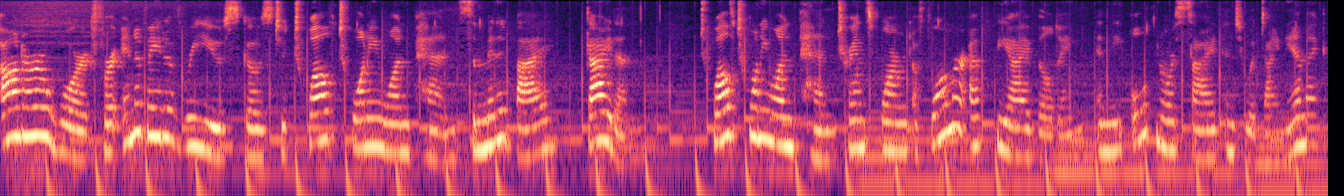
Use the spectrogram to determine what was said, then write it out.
Honor Award for Innovative Reuse goes to 1221 Penn, submitted by Guidon. 1221 Penn transformed a former FBI building in the Old North Side into a dynamic,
